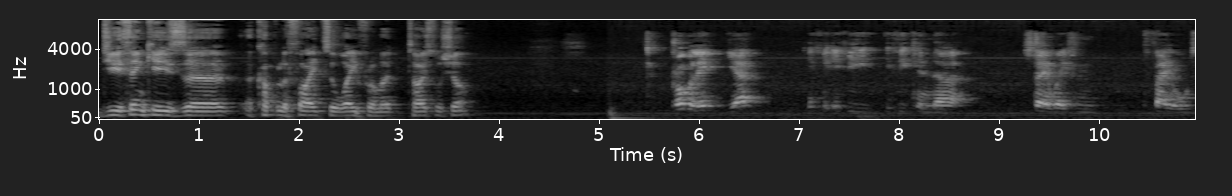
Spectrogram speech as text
do you think he's uh, a couple of fights away from a title shot? Probably, can uh, stay away from failed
